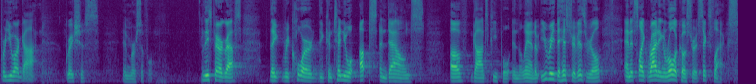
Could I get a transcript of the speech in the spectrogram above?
for you are God, gracious and merciful. These paragraphs, they record the continual ups and downs of God's people in the land. You read the history of Israel, and it's like riding a roller coaster at Six Flags.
